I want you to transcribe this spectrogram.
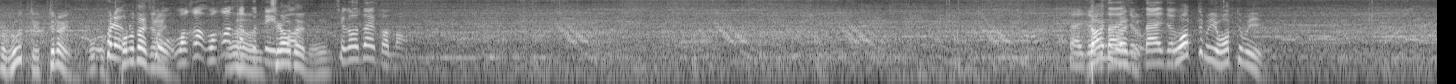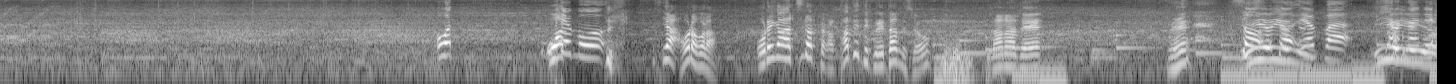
まあブーって言ってないよおこれこの台じゃないそうわかわかんなくてう違う台ね。違う台かな大丈夫大丈夫大丈夫。終わってもいい終わってもいい。終わっ終わでもいやほらほら俺があっちだったから立ててくれたんでしょ？7で。ね？そうそういいよいいよ。やっぱいいよいいよ。いいあ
